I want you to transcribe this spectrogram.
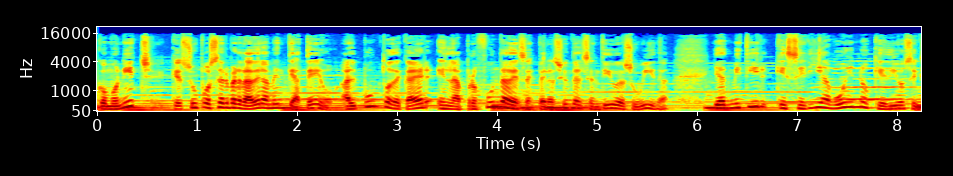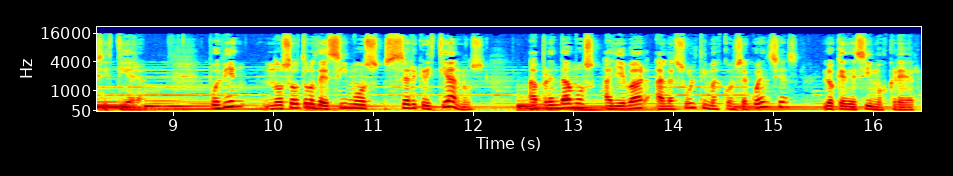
como Nietzsche, que supo ser verdaderamente ateo, al punto de caer en la profunda desesperación del sentido de su vida y admitir que sería bueno que Dios existiera. Pues bien, nosotros decimos ser cristianos, aprendamos a llevar a las últimas consecuencias lo que decimos creer.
